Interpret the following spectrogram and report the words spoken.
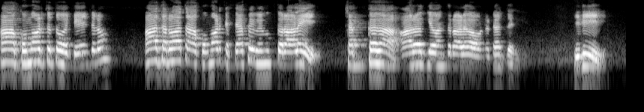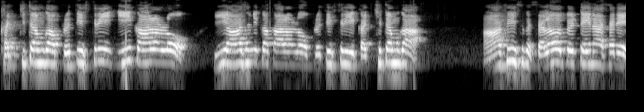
ఆ కుమార్తెతో చేయించడం ఆ తర్వాత ఆ కుమార్తె శాప విముక్తురాలై చక్కగా ఆరోగ్యవంతురాలుగా ఉండటం జరిగింది. ఇది ఖచ్చితంగా ప్రతి స్త్రీ ఈ కాలంలో ఈ ఆధునిక కాలంలో ప్రతి స్త్రీ ఖచ్చితంగా ఆఫీసుకు సెలవు పెట్టైనా సరే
